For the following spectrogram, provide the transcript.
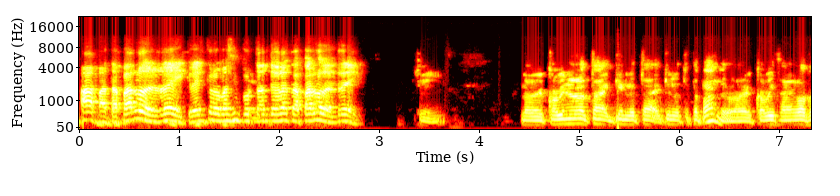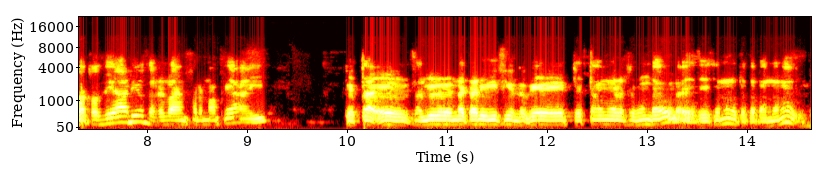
Ah, para tapar lo del rey. ¿Crees que lo más importante ahora es tapar lo del rey? Sí. Lo del COVID no lo está, ¿quién lo está, quién lo está tapando? Lo del COVID salen los datos diarios, salen las informaciones que está, eh, salió el Dakar diciendo que estamos en la segunda ola, y dice, no lo está tapando nadie.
